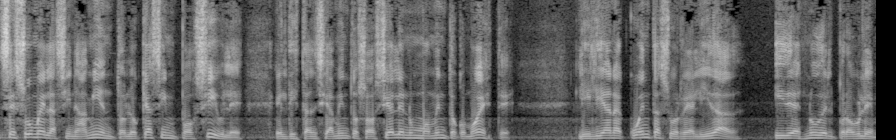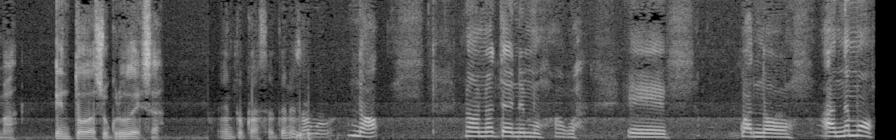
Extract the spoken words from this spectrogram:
Se suma el hacinamiento, lo que hace imposible el distanciamiento social en un momento como este. Liliana cuenta su realidad y desnuda el problema en toda su crudeza. ¿En tu casa tenés agua? No, no, no tenemos agua. Eh, cuando andamos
